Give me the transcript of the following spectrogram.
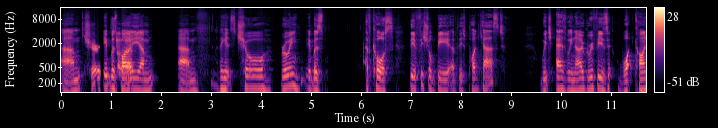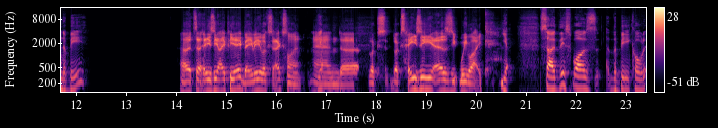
Um, sure. it was by, um, um, I think it's Chore Brewing. It was, of course, the official beer of this podcast, which, as we know, Griff is what kind of beer? Uh, it's a hazy IPA, baby. Looks excellent and uh, looks looks hazy as we like. Yep. So this was the beer called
